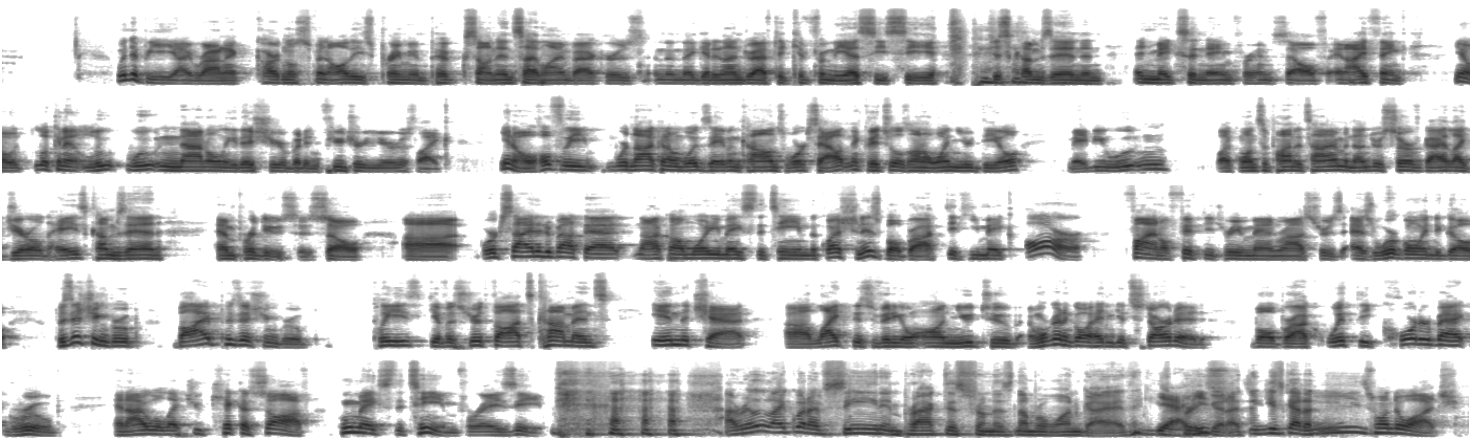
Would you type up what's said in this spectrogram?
Wouldn't it be ironic? Cardinals spend all these premium picks on inside linebackers, and then they get an undrafted kid from the SEC, just comes in and and makes a name for himself. And I think, you know, looking at Wooten not only this year but in future years, like you know, hopefully we're knocking on wood. Zaven Collins works out. Nick Vigil's on a one year deal. Maybe Wooten, like once upon a time, an underserved guy like Gerald Hayes comes in and produces. So uh, we're excited about that. Knock on wood, he makes the team. The question is, Bo Brock, did he make our final 53 man rosters as we're going to go position group by position group? Please give us your thoughts, comments in the chat. Uh, like this video on YouTube, and we're going to go ahead and get started, Bo Brock, with the quarterback group. And I will let you kick us off. who makes the team for AZ. I really like what I've seen in practice from this number one guy. I think he's yeah, pretty he's, good. I think he's got a he's one to watch.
